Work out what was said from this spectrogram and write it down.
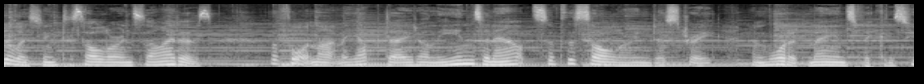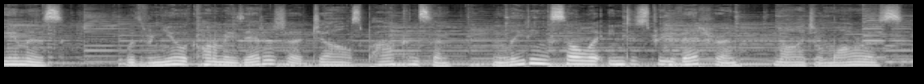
You're listening to Solar Insiders, a fortnightly update on the ins and outs of the solar industry and what it means for consumers. With Renew Economy's editor Giles Parkinson and leading solar industry veteran Nigel Morris.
